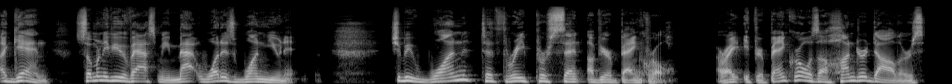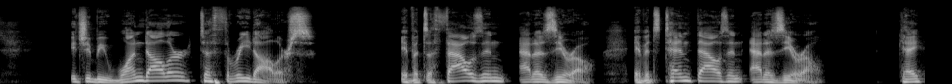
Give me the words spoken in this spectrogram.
Again, so many of you have asked me, Matt, what is one unit? should be 1 to 3% of your bankroll. All right. If your bankroll is $100, it should be $1 to $3. If it's a thousand, at a zero. If it's 10,000, at a zero. Okay.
